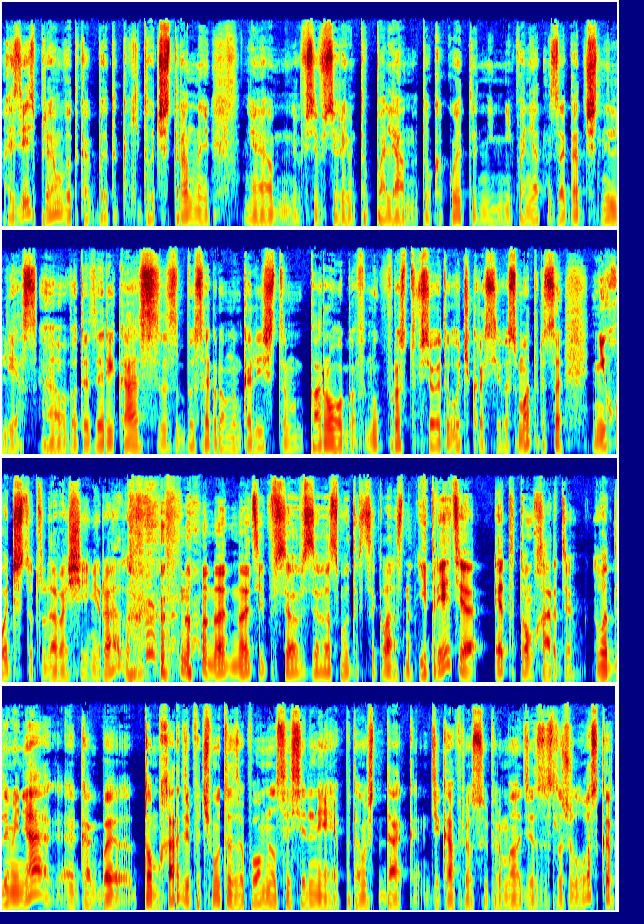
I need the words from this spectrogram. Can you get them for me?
А здесь прям вот как бы это какие-то очень странные, э, все, все время то поляны, то какой-то не- непонятный загадочный лес. А вот эта река с, с, с огромным количеством порогов. Ну, просто все это очень красиво смотрится. Не хочется туда вообще ни разу, но, но, но типа все, все смотрится классно. И третье — это Том Харди. Вот для меня э, как бы Том Харди почему-то запомнился сильнее, потому что, да, Ди Каприо супер молодец, заслужил Оскар,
